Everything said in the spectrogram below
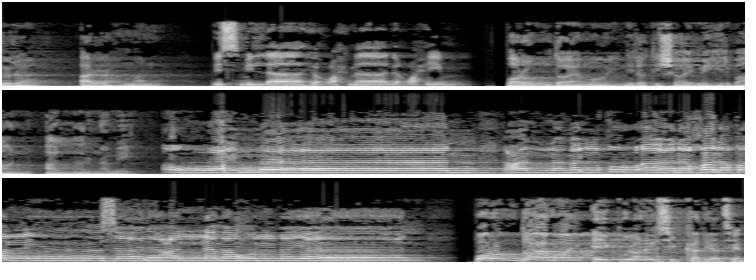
সুরা আর রহমান বিসমিল্লাহির রহমানির রহিম পরম দয়াময় নিরতিশয় মেহেরবান আল্লাহর নামে الرحمن علم القرآن خلق الإنسان علمه البيان পরম দয়াময় এই কুরআনের শিক্ষা দিয়াছেন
